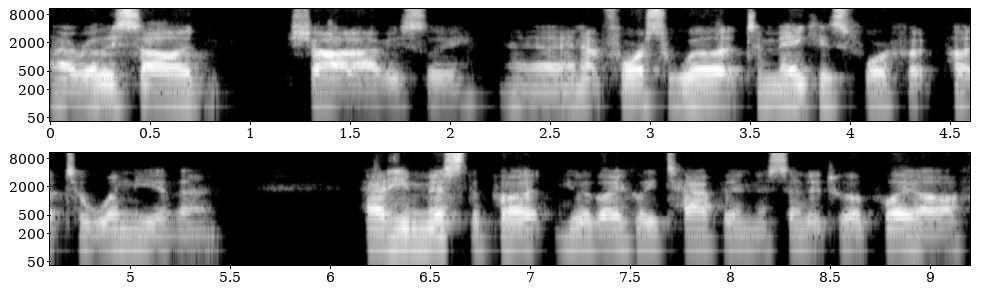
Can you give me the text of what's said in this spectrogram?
A really solid shot, obviously. Uh, and it forced Willett to make his four foot putt to win the event. Had he missed the putt, he would likely tap in to send it to a playoff.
